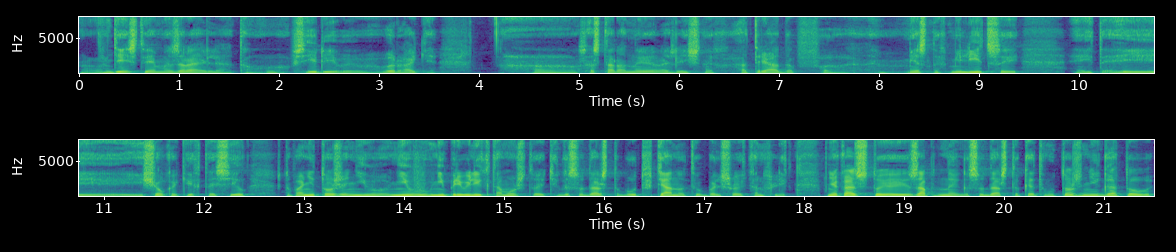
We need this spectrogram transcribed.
действиям Израиля там, в Сирии, в Ираке, Э, со стороны различных отрядов э, местных милиций и, и еще каких-то сил, чтобы они тоже не, не, не привели к тому, что эти государства будут втянуты в большой конфликт. Мне кажется, что и западные государства к этому тоже не готовы.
